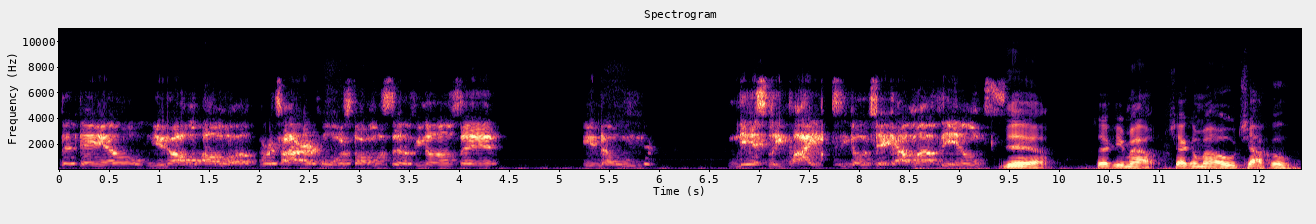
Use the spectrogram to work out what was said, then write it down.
the damn. You know, I'm, I'm a retired porn star myself. You know what I'm saying? You know, Nestle Pipes. You go check out my films. Yeah, check him out. Check him out, old Chaco.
